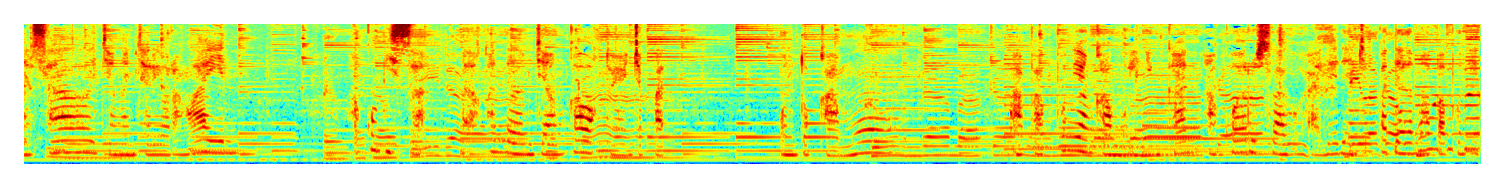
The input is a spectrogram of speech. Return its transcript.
Asal jangan cari orang lain. Aku bisa, bahkan dalam jangka waktu yang cepat. Untuk kamu, apa pun yang kamu inginkan, aku harus selalu ada dan cepat dalam apa pun itu.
